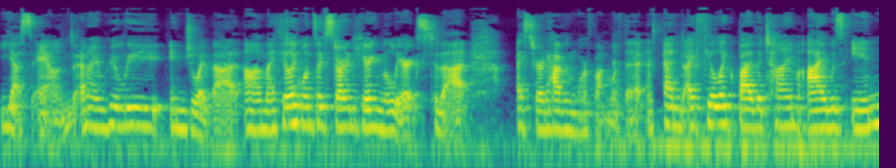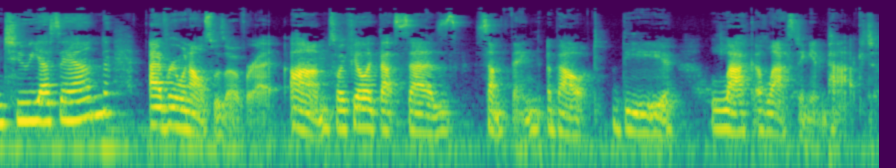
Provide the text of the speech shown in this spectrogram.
Yes and, and I really enjoyed that. Um, I feel like once I started hearing the lyrics to that, I started having more fun with it. And I feel like by the time I was into Yes and, everyone else was over it. Um, so I feel like that says something about the lack of lasting impact.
